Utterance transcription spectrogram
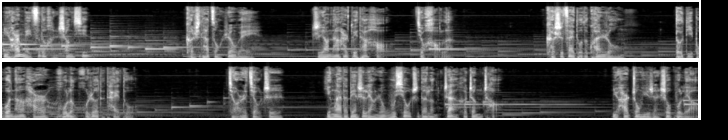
女孩每次都很伤心。可是他总认为，只要男孩对她好就好了。可是再多的宽容。都抵不过男孩忽冷忽热的态度。久而久之，迎来的便是两人无休止的冷战和争吵。女孩终于忍受不了，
